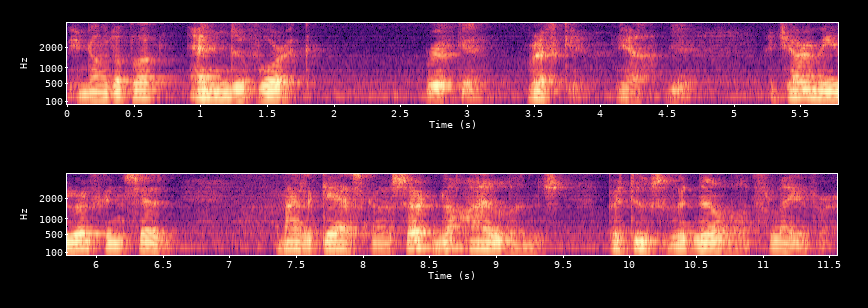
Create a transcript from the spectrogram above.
You know the book? End of Work. Rifkin? Rifkin, yeah. Yeah. Jeremy Rifkin said Madagascar, certain islands produce vanilla flavor.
